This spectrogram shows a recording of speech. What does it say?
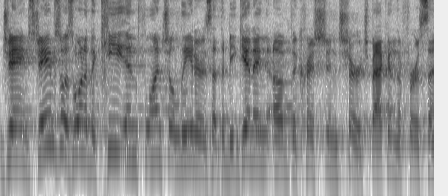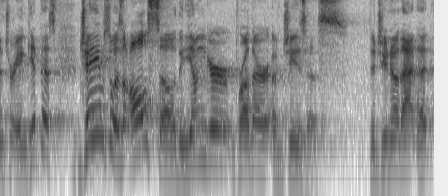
James. James was one of the key influential leaders at the beginning of the Christian church back in the first century. And get this James was also the younger brother of Jesus. Did you know that? That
